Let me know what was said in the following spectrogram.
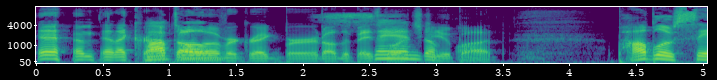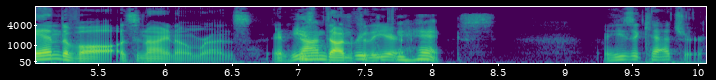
and I crapped all over Greg Bird on the Baseball HQ Sandoval. pod. Pablo Sandoval is nine home runs, and he's John done for the year. Hicks. He's a catcher.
